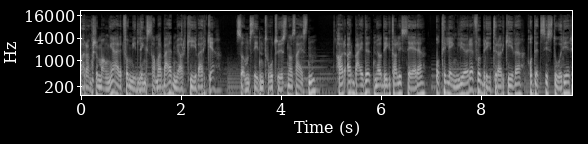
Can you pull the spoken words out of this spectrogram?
Arrangementet er et formidlingssamarbeid med Arkivverket, som siden 2016 har arbeidet med å digitalisere og tilgjengeliggjøre Forbryterarkivet og dets historier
